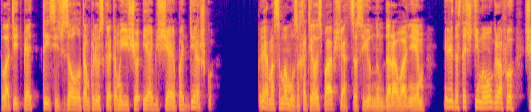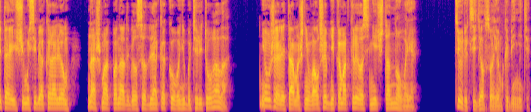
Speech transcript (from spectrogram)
Платить пять тысяч золотом, плюс к этому еще и обещая поддержку. Прямо самому захотелось пообщаться с юным дарованием. Или досточтимому графу, считающему себя королем, наш маг понадобился для какого-нибудь ритуала? Неужели тамошним волшебникам открылось нечто новое? Тюрик сидел в своем кабинете.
